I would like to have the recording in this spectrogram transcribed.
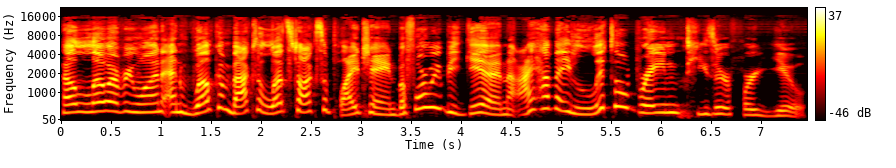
Hello, everyone, and welcome back to Let's Talk Supply Chain. Before we begin, I have a little brain teaser for you.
